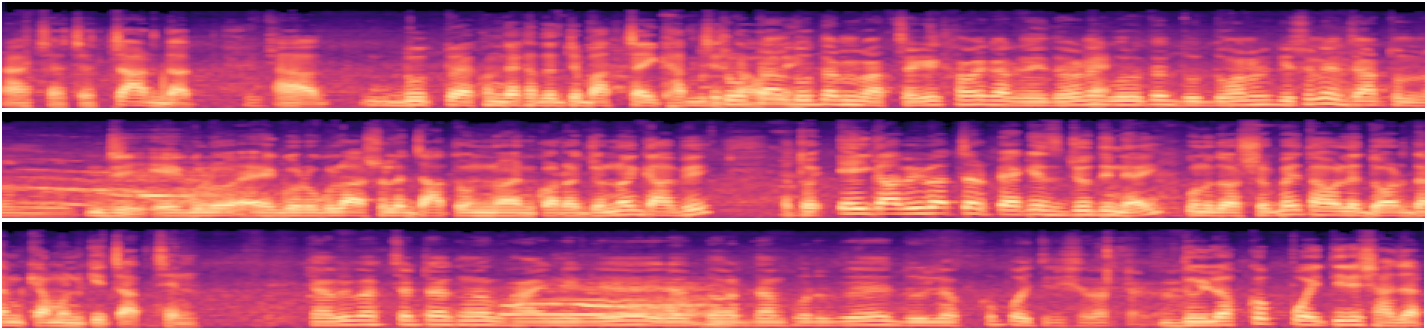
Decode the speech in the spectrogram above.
আচ্ছা আচ্ছা চার দাঁত। দুধ তো এখন দেখা যাচ্ছে বাচ্চাই খাচ্ছে টোটাল হ্যাঁ। দুধ আমি বাচ্চাকে খাওয়াই কারণ এই ধরনের গরুতে দুধ দোয়ানোর কিছু নেই জাত উন্নয়ন জি এগুলো এই গরুগুলো আসলে জাত উন্নয়ন করার জন্যই গাভী। তো এই গাভী বাচ্চার প্যাকেজ যদি নেয় কোনো দর্শক ভাই তাহলে দরদাম কেমন কি চাচ্ছেন? গাভী বাচ্চাটা কোনো ভাই নিলে এর দরদাম পড়বে দুই লক্ষ পঁয়ত্রিশ হাজার টাকা। দুই লক্ষ পঁয়ত্রিশ হাজার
